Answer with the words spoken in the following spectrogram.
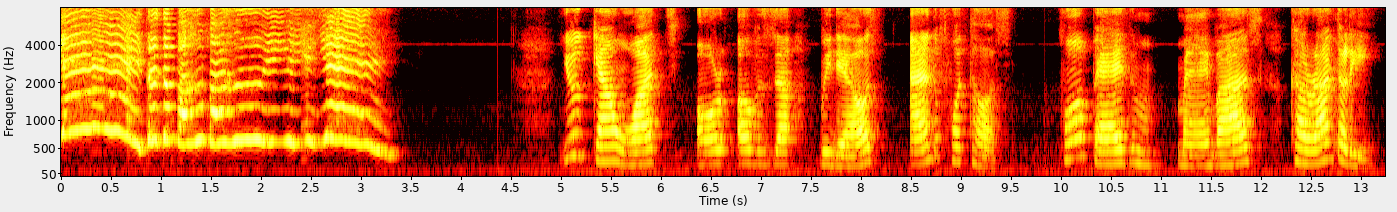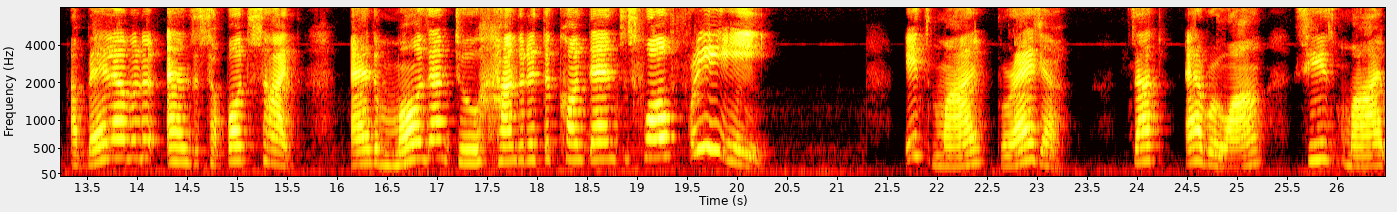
Yay! You can watch all of the videos and photos for paid members currently available on the support site and more than 200 contents for free. It's my pleasure that everyone sees my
